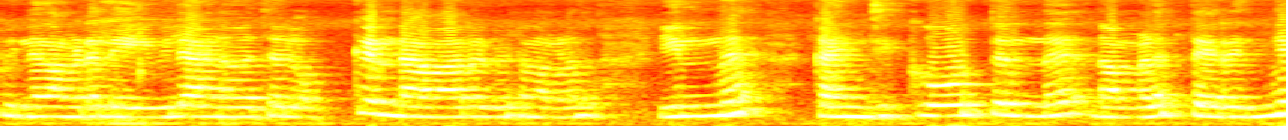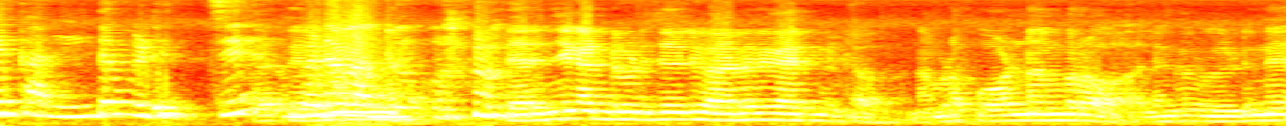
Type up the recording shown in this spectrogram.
പിന്നെ നമ്മുടെ ലൈവിലാണ് വെച്ചാൽ ഒക്കെ ഉണ്ടാവാറുണ്ട് കേട്ടോ. നമ്മൾ ഇന്ന് കഞ്ചിക്കോട്ടുന്ന് നമ്മളെ തെരഞ്ഞ് കണ്ടുപിടിച്ച് ഇവിടെ വന്നു. തെരഞ്ഞു കണ്ടുപിടിച്ചതിൽ വേറൊരു കാര്യം കേട്ടോ നമ്മുടെ ഫോൺ നമ്പറോ അല്ലെങ്കിൽ വീടിന്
